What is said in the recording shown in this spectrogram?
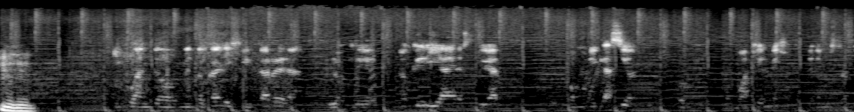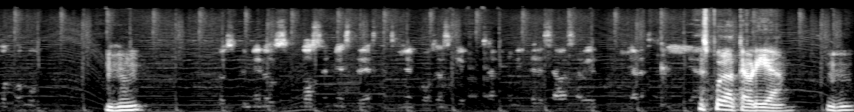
Comunicación. Ujú. Y cuando me toca elegir carrera, lo que no quería era estudiar comunicación, porque como aquí en México tenemos tronco común, Ujú. los primeros dos semestres te enseñan cosas que pues, a mí no me interesaba saber porque ya las tenía. Es pura teoría. Ujú.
